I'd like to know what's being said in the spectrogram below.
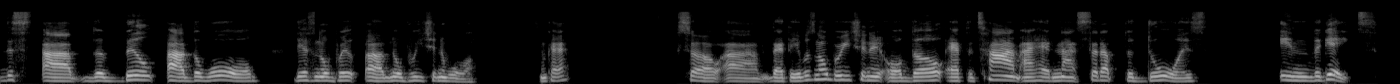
this uh the built uh the wall, there's no uh no breach in the wall. Okay. So um that there was no breach in it, although at the time I had not set up the doors in the gates.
